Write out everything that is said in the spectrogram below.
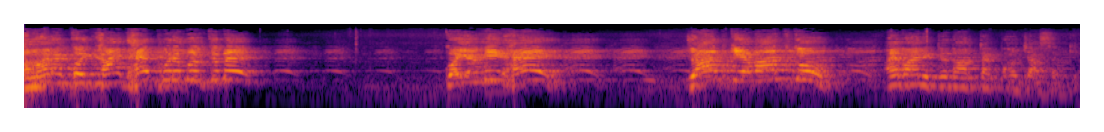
ہمارا کوئی قائد ہے پورے ملک میں؟ کوئی امیر ہے جو آپ کی آواز کو ایوان اقتدار تک پہنچا سکے؟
